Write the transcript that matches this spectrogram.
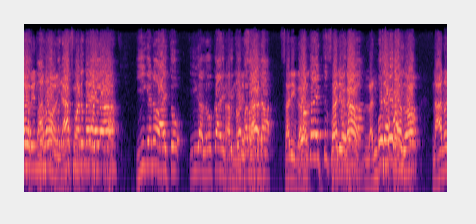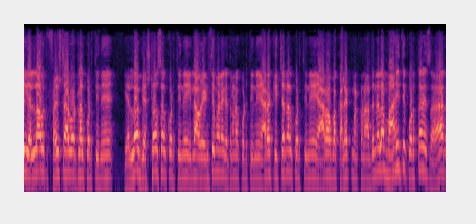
ಇವ್ರು ಇನ್ನೂ. ಯಾಕೆ ಮಾಡ್ತಾ ಇಲ್ಲ? ಈಗೇನೋ ಆಯ್ತು ಈಗ ಲೋಕಾಯುಕ್ತ ಸರ್ ಈಗ ಸರ್ ಇವಾಗ ಲಂಚ. ಕೊಡೋದು ನಾನು ಎಲ್ಲ ಫೈವ್ ಸ್ಟಾರ್ ಹೋಟ್ಲಲ್ಲಿ ಕೊಡ್ತೀನಿ ಎಲ್ಲೋ ಗೆಸ್ಟ್ ಹೌಸ್ ಅಲ್ಲಿ ಕೊಡ್ತೀನಿ ಇಲ್ಲ ಅವ್ರ ಹೆಂಡತಿ ಮನೆಗೆ ಎತ್ಕೊಂಡ ಕೊಡ್ತೀನಿ ಯಾರೋ ಕಿಚನ್ ಅಲ್ಲಿ ಕೊಡ್ತೀನಿ ಯಾರೋ ಒಬ್ಬ ಕಲೆಕ್ಟ್ ಮಾಡ್ಕೊಂಡು ಅದನ್ನೆಲ್ಲ ಮಾಹಿತಿ ಕೊಡ್ತಾರೆ ಸರ್.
